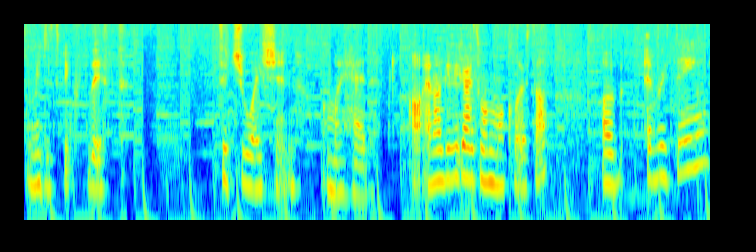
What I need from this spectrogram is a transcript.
Let me just fix this situation on my head. Oh, and I'll give you guys one more close-up of everything.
